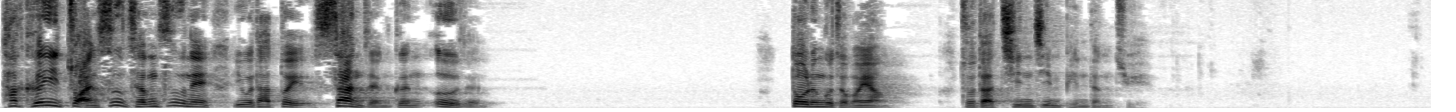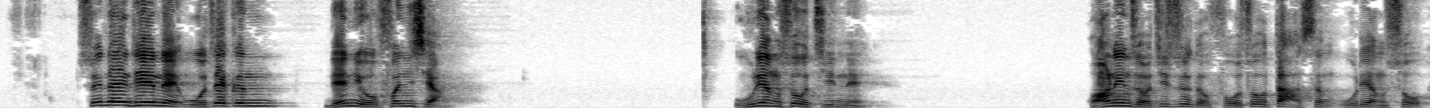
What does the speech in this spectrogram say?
他可以转世成智呢？因为他对善人跟恶人都能够怎么样做到亲近平等觉。所以那一天呢，我在跟莲友分享《无量寿经》呢。黄连者就是的佛说大圣无量寿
